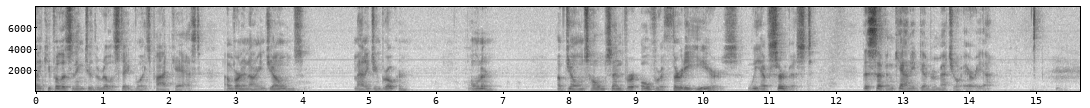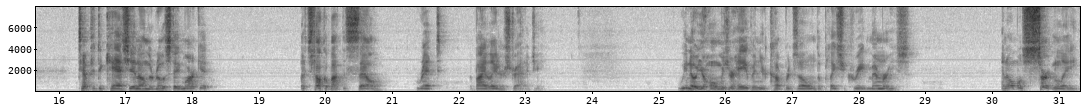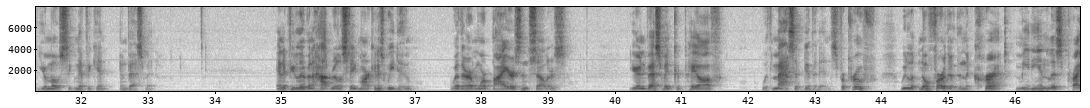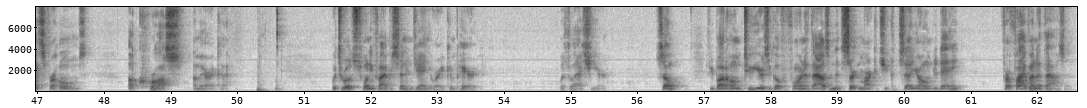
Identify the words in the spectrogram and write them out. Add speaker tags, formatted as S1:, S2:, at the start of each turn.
S1: Thank you for listening to the Real Estate Voice podcast. I'm Vernon Arring Jones, managing broker, owner of Jones Homes, and for over 30 years, we have serviced the seven county Denver metro area. Tempted to cash in on the real estate market? Let's talk about the sell, rent, buy later strategy. We know your home is your haven, your comfort zone, the place you create memories, and almost certainly your most significant investment. And if you live in a hot real estate market, as we do, where there are more buyers than sellers, your investment could pay off with massive dividends. For proof, we look no further than the current median list price for homes across America, which rose 25% in January compared with last year. So, if you bought a home two years ago for 400000 in certain markets you could sell your home today for 500000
